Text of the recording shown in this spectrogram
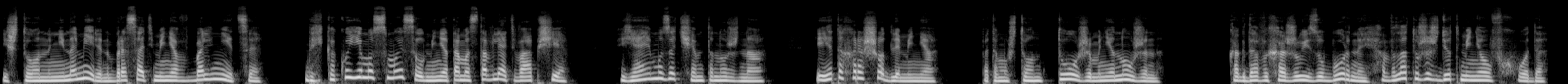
и что он не намерен бросать меня в больнице? Да и какой ему смысл меня там оставлять вообще? Я ему зачем-то нужна. И это хорошо для меня, потому что он тоже мне нужен. Когда выхожу из уборной, Влад уже ждет меня у входа.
